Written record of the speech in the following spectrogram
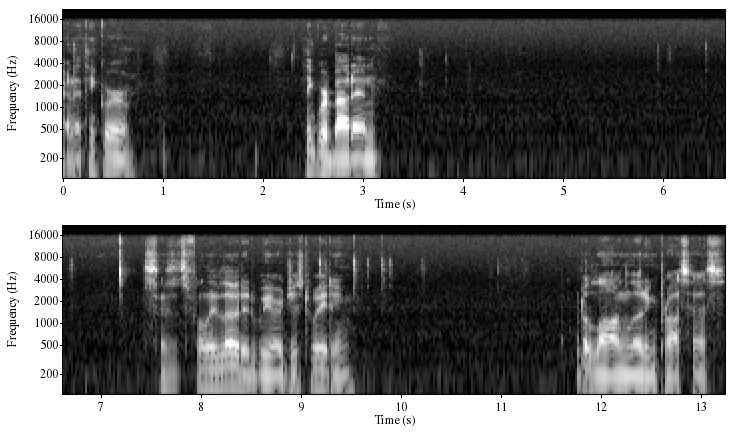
Alright, I think we're I think we're about in. It says it's fully loaded. We are just waiting. What a long loading process.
